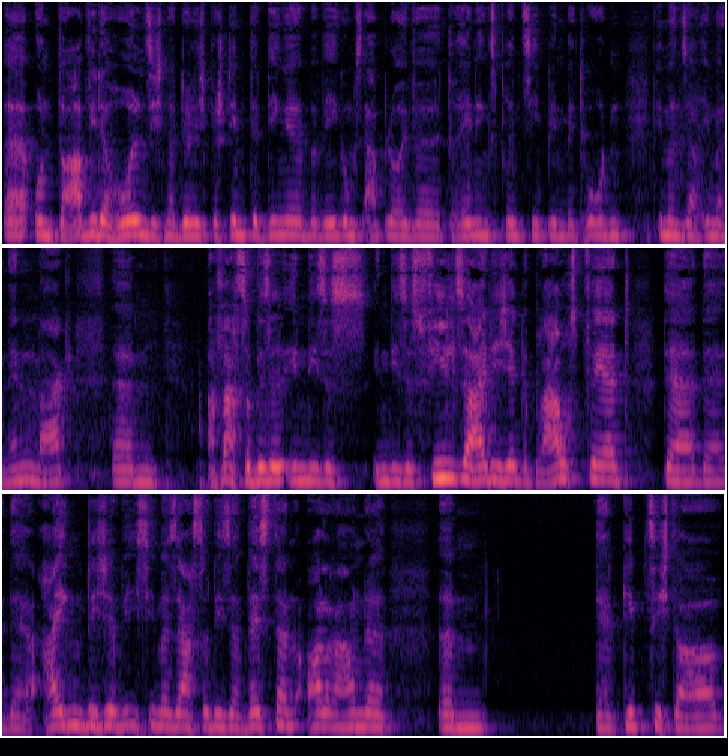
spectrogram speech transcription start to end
Äh, und da wiederholen sich natürlich bestimmte Dinge, Bewegungsabläufe, Trainingsprinzipien, Methoden, wie man es auch immer nennen mag. Ähm, einfach so ein bisschen in dieses, in dieses vielseitige Gebrauchspferd, der, der, der eigentliche, wie ich es immer sage, so dieser Western Allrounder, ähm, der gibt sich da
